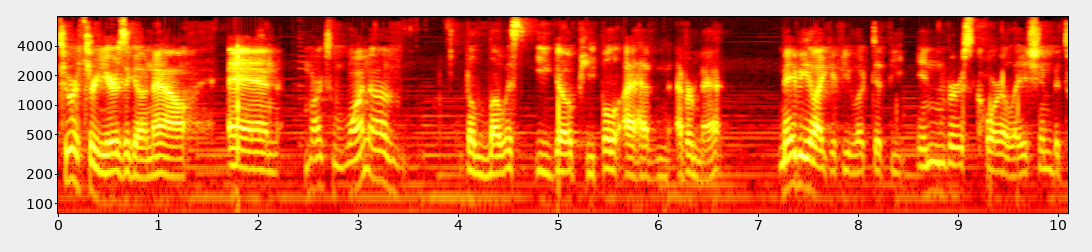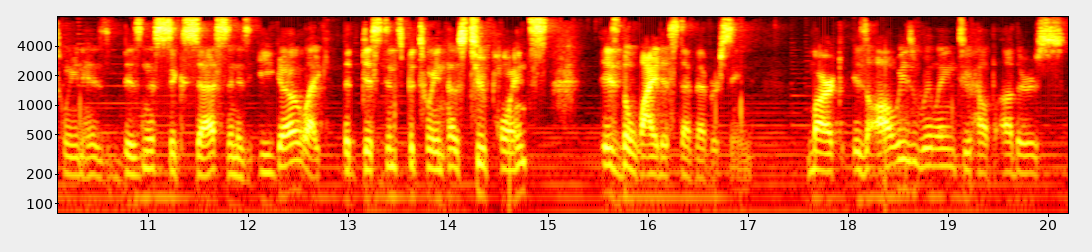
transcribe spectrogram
two or three years ago now, and Mark's one of the lowest ego people I have ever met. Maybe like if you looked at the inverse correlation between his business success and his ego, like the distance between those two points is the widest I've ever seen. Mark is always willing to help others.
